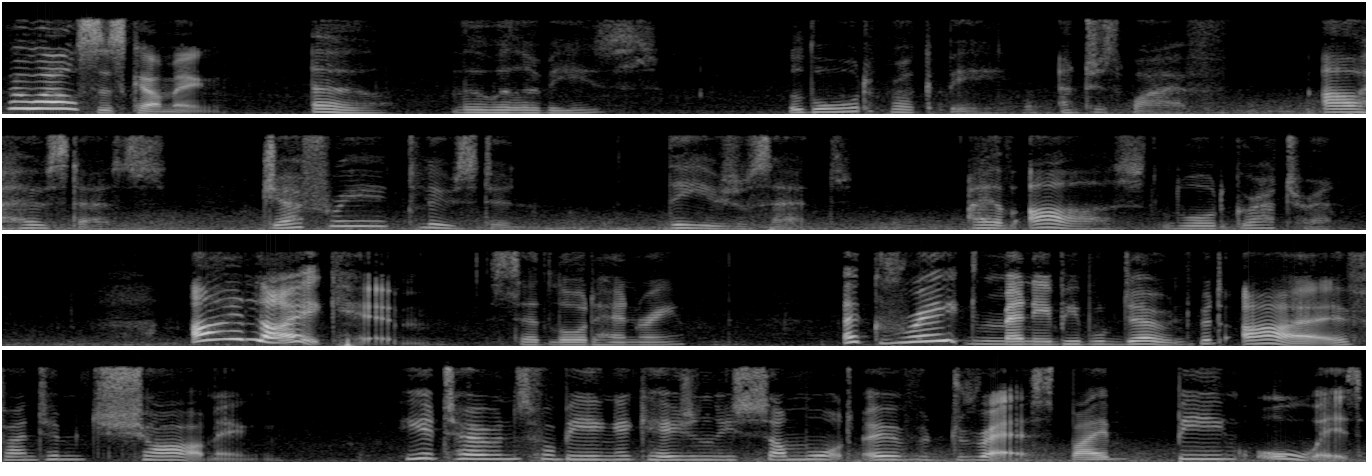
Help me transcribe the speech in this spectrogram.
Who else is coming? Oh, the Willoughbys, Lord Rugby and his wife, our hostess, Geoffrey Clouston, the usual set. I have asked Lord Grotrian. I like him, said Lord Henry. A great many people don't, but I find him charming. He atones for being occasionally somewhat overdressed by being always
